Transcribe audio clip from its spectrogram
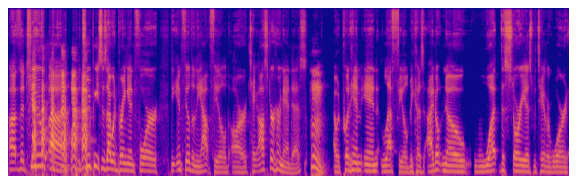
Uh, the two uh, the two pieces I would bring in for the infield and the outfield are Teoscar Hernandez. Hmm. I would put him in left field because I don't know what the story is with Taylor Ward,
